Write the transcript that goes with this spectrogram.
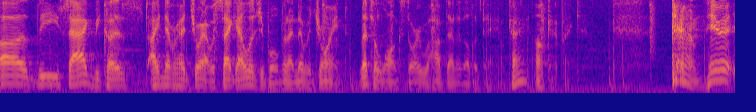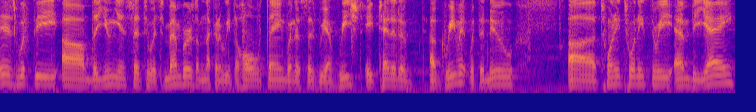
uh, the SAG because I never had joined. I was SAG eligible, but I never joined. That's a long story. We'll have that another day. Okay. Okay. Thank you. Here is what the um, the union said to its members. I'm not going to read the whole thing, but it says we have reached a tentative agreement with the new uh, 2023 MBA,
